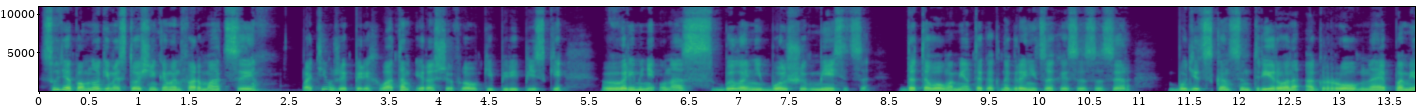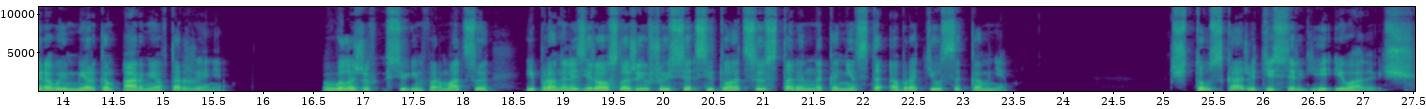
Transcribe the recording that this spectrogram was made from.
Судя по многим источникам информации, по тем же перехватам и расшифровке переписки времени у нас было не больше месяца, до того момента, как на границах СССР будет сконцентрирована огромная по мировым меркам армия вторжения. Выложив всю информацию и проанализировав сложившуюся ситуацию, Сталин наконец-то обратился ко мне. «Что скажете, Сергей Иванович?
